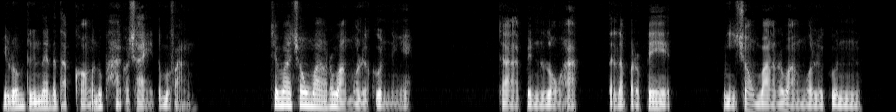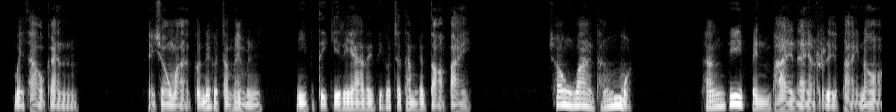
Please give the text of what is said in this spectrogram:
อยู่รวมถึงในระดับของอนุภาคก็ใช่ตัวฟังเช่นว่าช่องว่างระหว่างโมเลกุลอย่างเงี้ยจะเป็นโลหะ แต่ละประเภท มีช่องว่างระหว่างโมเลกุลไม่เท่ากันในช่องว่างตัวนี้ก็ทำให้มันมีปฏิกิริยาอะไรที่เขาจะทำกันต่อไป ช่องว่างทั้งหมด ทั้งที่เป็นภายในหรือภายนอก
